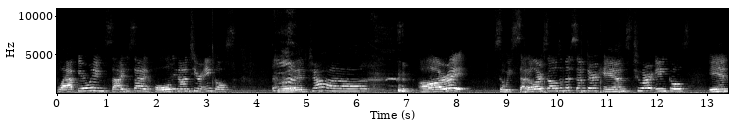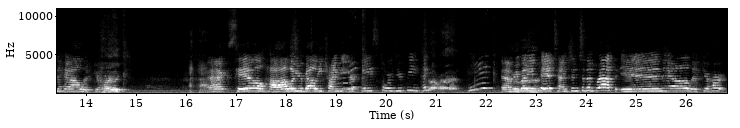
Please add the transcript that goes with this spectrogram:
flap your wings side to side holding on to your ankles. Good job. All right. So we settle ourselves in the center. Hands to our ankles. Inhale lift your heart exhale hollow your belly try and get your face towards your feet Hey, Everybody pay attention to the breath. Inhale, lift your heart.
